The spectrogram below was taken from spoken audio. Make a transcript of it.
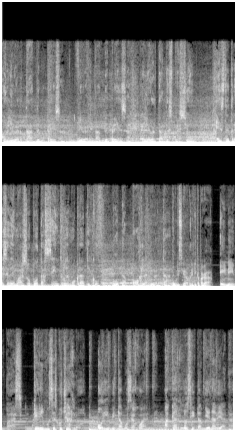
con libertad de empresa, libertad de prensa y libertad de expresión. Este 13 de marzo vota Centro Democrático. Vota por la libertad. Publicidad política pagada. En EMPAS, queremos escucharlo. Hoy invitamos a Juan, a Carlos y también a Diana,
